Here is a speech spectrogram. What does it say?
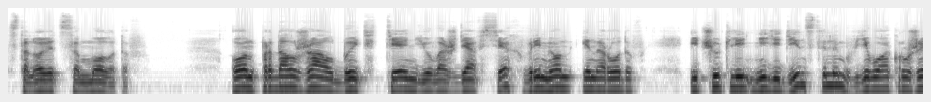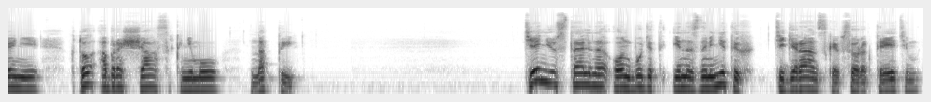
становится Молотов он продолжал быть тенью вождя всех времен и народов и чуть ли не единственным в его окружении, кто обращался к нему на «ты». Тенью Сталина он будет и на знаменитых Тегеранской в 43-м,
